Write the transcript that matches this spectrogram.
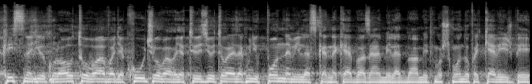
Krisztina gyilkoló autóval, vagy a kulcsóval, vagy a tűzgyújtóval, ezek mondjuk pont nem illeszkednek ebbe az elméletbe, amit most mondok, vagy kevésbé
